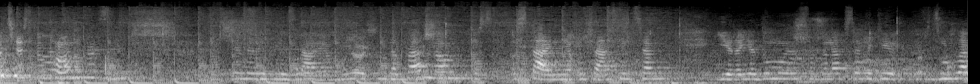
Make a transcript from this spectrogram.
участь у конкурсі. Навіть не знаю. Напевно, остання учасниця Іра. Я думаю, що вона все-таки змогла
